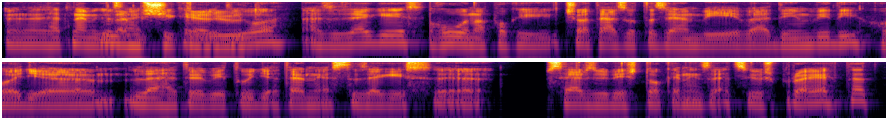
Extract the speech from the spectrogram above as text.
Hát nem igazán nem sikerült. sikerült jól ez az egész. Hónapokig csatázott az NBA-vel Dinvidi, hogy lehetővé tudja tenni ezt az egész szerződés tokenizációs projektet,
